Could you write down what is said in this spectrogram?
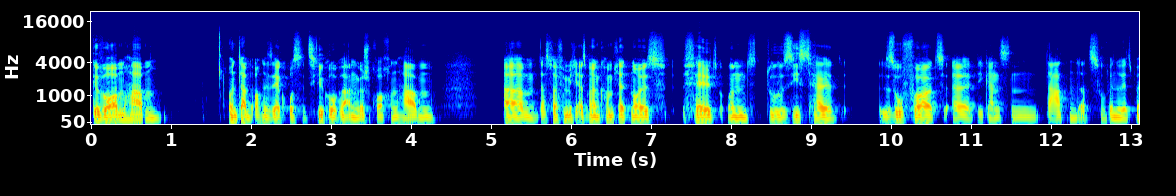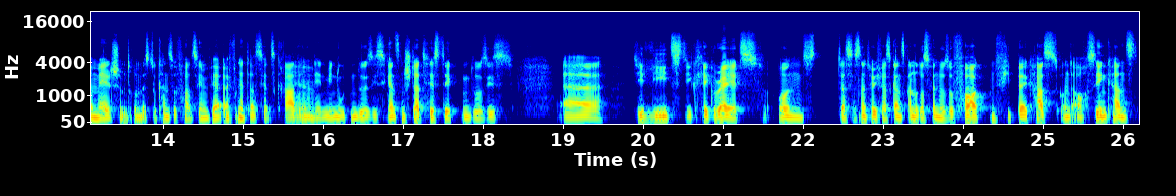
geworben haben und damit auch eine sehr große Zielgruppe angesprochen haben, ähm, das war für mich erstmal ein komplett neues Feld und du siehst halt sofort äh, die ganzen Daten dazu, wenn du jetzt bei Mailchimp drin bist. Du kannst sofort sehen, wer öffnet das jetzt gerade Ja. in den Minuten. Du siehst die ganzen Statistiken, du siehst äh, die Leads, die Click-Rates und das ist natürlich was ganz anderes, wenn du sofort ein Feedback hast und auch sehen kannst.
